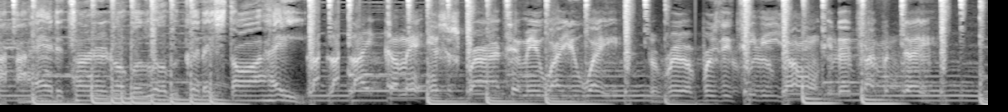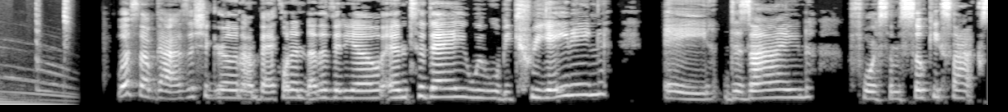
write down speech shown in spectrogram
I, I had to turn it up a little because they start hate. Like, like, comment, and subscribe. Tell me why you wait. The real Breezee TV on. It's that type of day. What's up, guys? It's your girl, and I'm back on another video. And today we will be creating a design for some Silky Socks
